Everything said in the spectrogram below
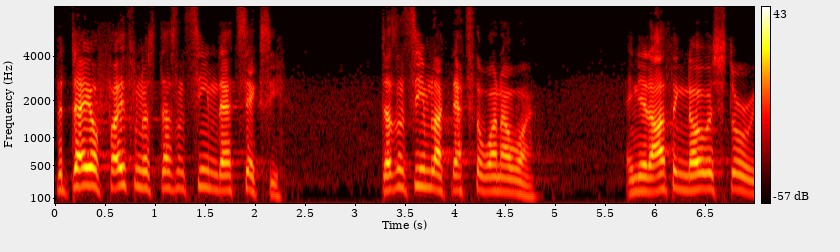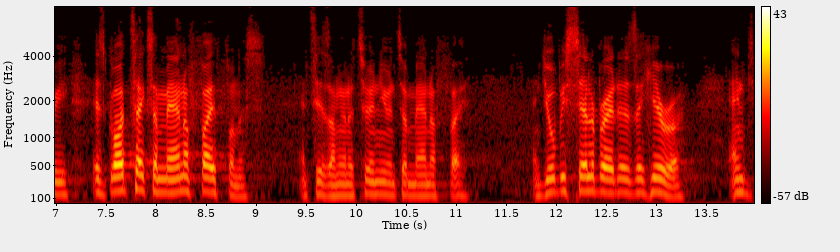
the day of faithfulness doesn't seem that sexy. Doesn't seem like that's the one I want. And yet, I think Noah's story is God takes a man of faithfulness and says, I'm going to turn you into a man of faith. And you'll be celebrated as a hero. And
